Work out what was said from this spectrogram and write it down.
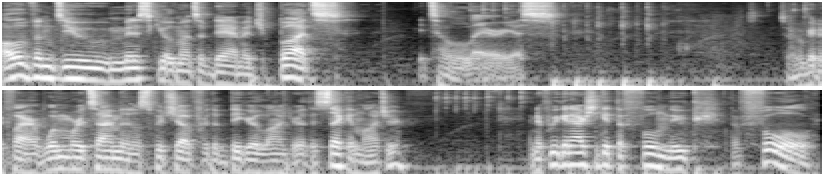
All of them do minuscule amounts of damage, but it's hilarious. So we're going to fire one more time and then we'll switch out for the bigger launcher, the second launcher. And if we can actually get the full nuke, the full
